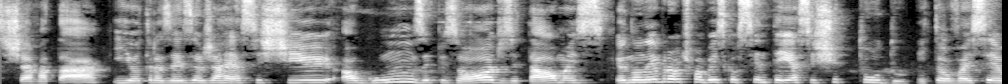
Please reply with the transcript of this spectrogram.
reassisti Avatar, e outras vezes eu já reassisti alguns episódios e tal, mas eu não lembro a última vez que eu sentei e assisti tudo. Então vai ser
